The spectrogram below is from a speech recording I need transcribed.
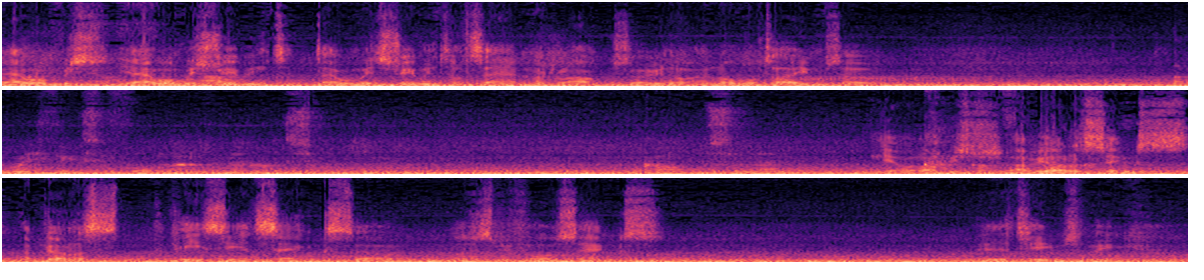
Yeah, I won't be. Yeah, I won't be streaming. I won't be streaming till seven o'clock. So you know, a normal time. So I might fix a Fallout and then I'll and then. yeah, well, I'll be. I'll be on at six. I'll be on the PC at six. So just before six. In the TeamSpeak.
